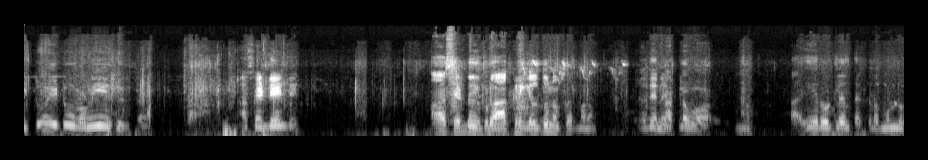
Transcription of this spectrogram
ఇటు ఇటు రెండు చేసి ఆ షెడ్ ఏంటి? ఆ షెడ్ ఇప్పుడు అక్కడికి వెళ్తున్నాం సార్ మనం. అదే అట్లా. ఈ రూట్లో వెళ్తే అక్కడ ముందు.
